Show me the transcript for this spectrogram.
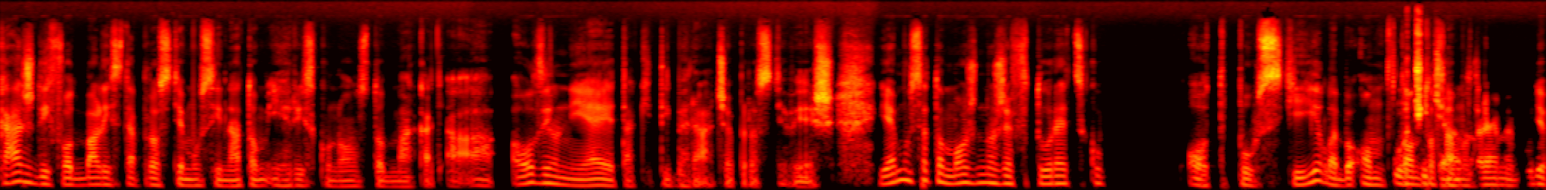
každý fotbalista proste musí na tom ihrisku non-stop makať a Ozil nie je taký typ hráča proste, vieš. Jemu sa to možno, že v Turecku odpustí, lebo on v tomto Určite. samozrejme bude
